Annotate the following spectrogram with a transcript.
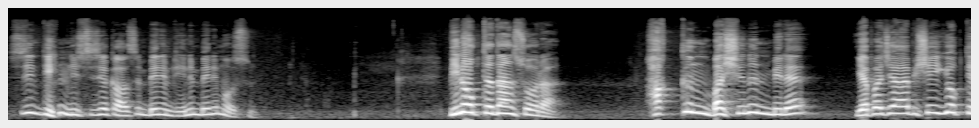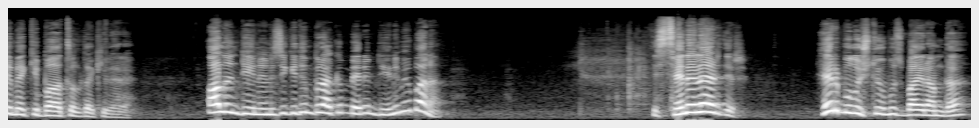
Sizin dininiz size kalsın, benim dinim benim olsun. Bir noktadan sonra hakkın başının bile yapacağı bir şey yok demek ki batıldakilere. Alın dininizi gidin bırakın benim dinimi bana. E, senelerdir her buluştuğumuz bayramda,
